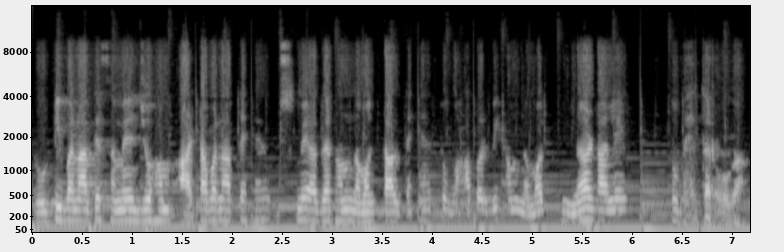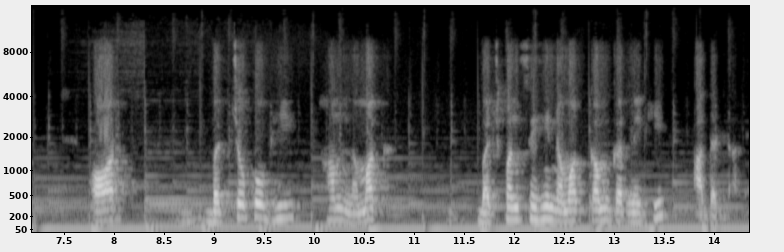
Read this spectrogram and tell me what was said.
रोटी बनाते समय जो हम आटा बनाते हैं, उसमें अगर हम नमक डालते हैं तो वहाँ पर भी हम नमक न डालें तो बेहतर होगा। और बच्चों को भी हम नमक, बचपन से ही नमक कम करने की आदत डालें।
